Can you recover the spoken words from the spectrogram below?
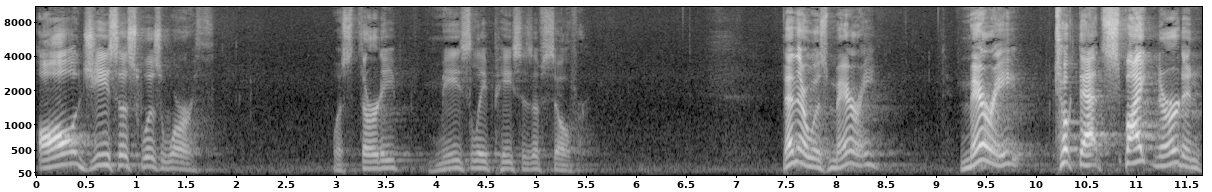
all Jesus was worth was 30 measly pieces of silver. Then there was Mary. Mary took that spikenard and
